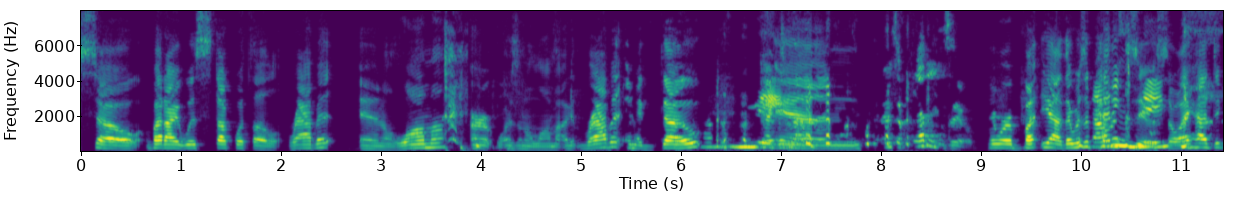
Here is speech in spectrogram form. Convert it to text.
so but i was stuck with a rabbit and a llama or it wasn't a llama a rabbit and a goat and There's a petting zoo. there were but yeah there was a That petting was zoo me. so i had to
